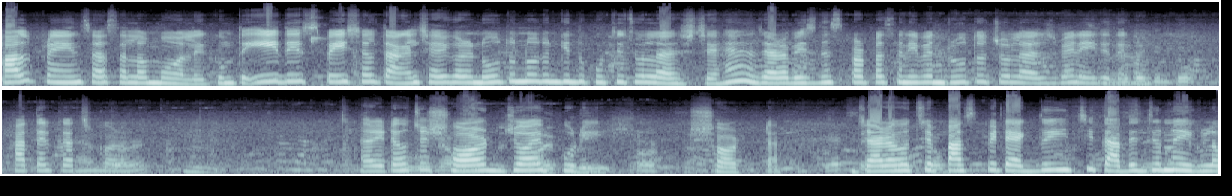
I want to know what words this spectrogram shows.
হাল ফ্রেন্ডস আসসালামু আলাইকুম। তো ঈদ স্পেশাল টাঙ্গাইল শাড়ি করে নতুন নতুন কিন্তু কুর্তি চলে আসছে হ্যাঁ? যারা বিজনেস পারপাসে নেবেন দ্রুত চলে আসবেন। এই যে দেখুন হাতের কাজ করা। আর এটা হচ্ছে শর্ট জয়পুরি শর্টটা যারা হচ্ছে পাঁচ ফিট এক দুই ইঞ্চি তাদের জন্য এগুলো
